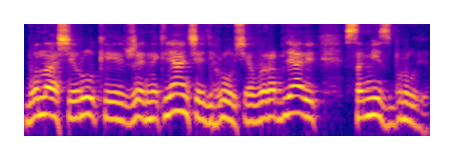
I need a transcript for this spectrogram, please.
бо наші руки вже не клянчать гроші, а виробляють самі зброю.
